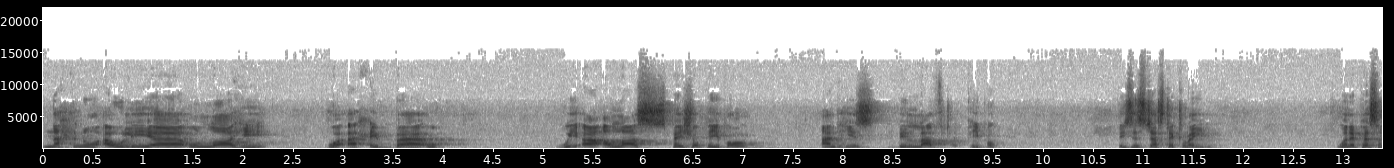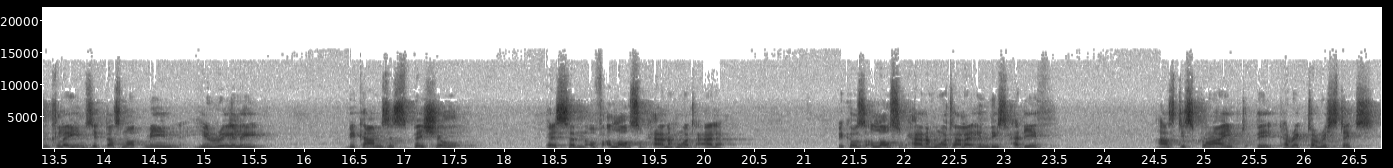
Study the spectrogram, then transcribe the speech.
نحن أولياء الله وأحباؤه We are Allah's special people and His beloved people. this is just a claim. When a person claims, it does not mean he really becomes a special person of Allah subhanahu wa ta'ala. Because Allah subhanahu wa ta'ala in this hadith has described the characteristics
